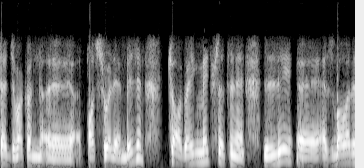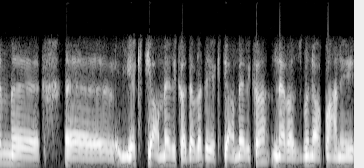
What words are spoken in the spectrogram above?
سه جواکن استرالیا بزن تو آگاهی میتونستنه لی از باورم یکتی آمریکا دولت یکتی آمریکا نراز بنا خو هنی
